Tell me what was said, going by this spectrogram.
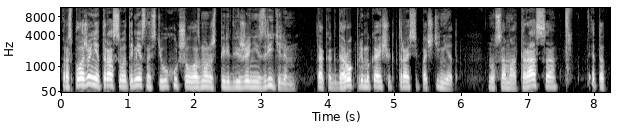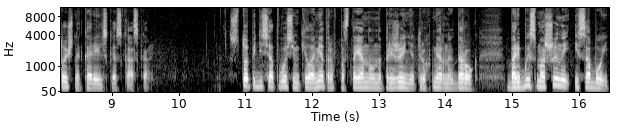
Расположение трассы в этой местности ухудшило возможность передвижения зрителям, так как дорог, примыкающих к трассе, почти нет. Но сама трасса – это точно карельская сказка. 158 километров постоянного напряжения трехмерных дорог, борьбы с машиной и собой.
